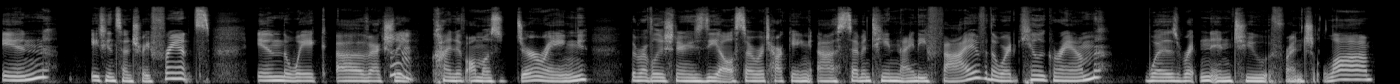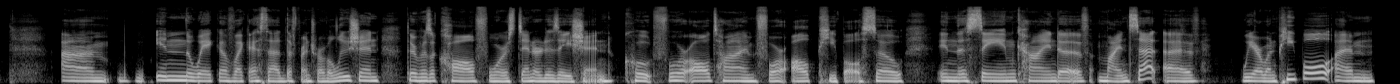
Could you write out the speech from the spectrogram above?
in 18th century France in the wake of actually kind of almost during the revolutionary zeal. So we're talking uh, 1795. The word kilogram was written into French law um, in the wake of, like I said, the French Revolution, there was a call for standardization, quote, for all time, for all people. So, in the same kind of mindset of we are one people, um,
